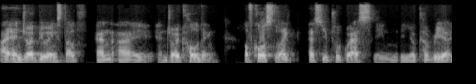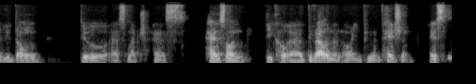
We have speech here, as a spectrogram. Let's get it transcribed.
I enjoy building stuff and I enjoy coding. Of course, like as you progress in, in your career, you don't do as much as hands-on uh, development or implementation. Is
